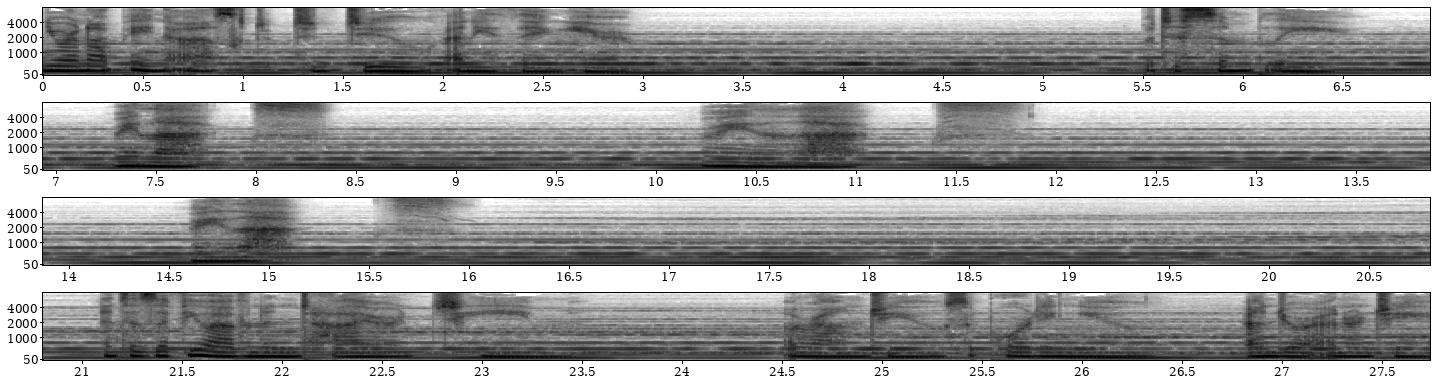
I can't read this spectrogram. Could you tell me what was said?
You are not being asked to do anything here to simply relax, relax, relax. It's as if you have an entire team around you, supporting you and your energy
